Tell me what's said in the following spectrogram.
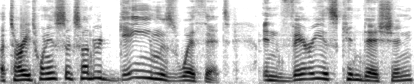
Atari 2600 games with it. In various condition,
